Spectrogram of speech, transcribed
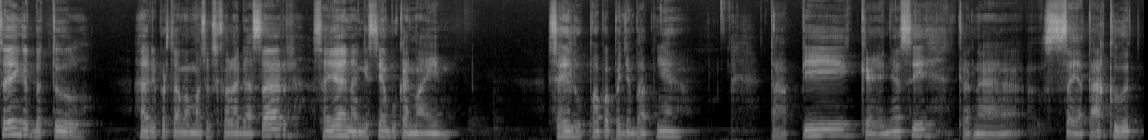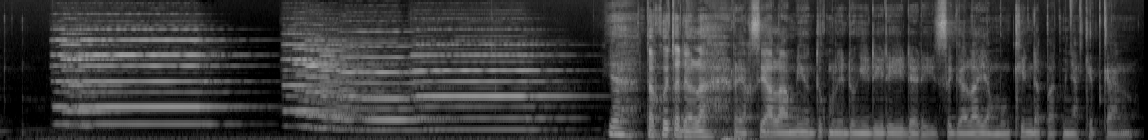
Saya ingat betul, hari pertama masuk sekolah dasar, saya nangisnya bukan main. Saya lupa apa penyebabnya. Tapi kayaknya sih karena saya takut. Ya, takut adalah reaksi alami untuk melindungi diri dari segala yang mungkin dapat menyakitkan.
